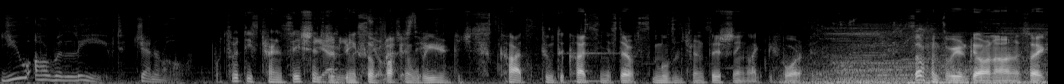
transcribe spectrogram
You are relieved, General. What's with these transitions The just being so fucking Majesty. weird? They just cut to the cutscene instead of smoothly transitioning like before. Something's weird going on. It's like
